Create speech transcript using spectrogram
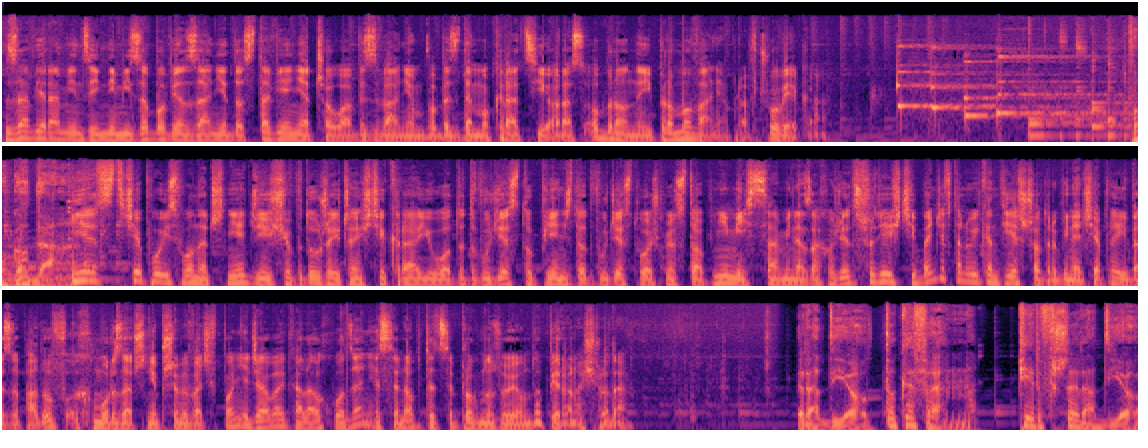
zawiera m.in. zobowiązanie do stawienia czoła wyzwaniom wobec demokracji oraz obrony i promowania praw człowieka. Pogoda. Jest ciepło i słonecznie. Dziś w dużej części kraju od 25 do 28 stopni, miejscami na zachodzie 30. Będzie w ten weekend jeszcze odrobinę cieplej i bez opadów. Chmur zacznie przybywać w poniedziałek, ale ochłodzenie synoptycy prognozują dopiero na środę. Radio TOK FM. Pierwsze radio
